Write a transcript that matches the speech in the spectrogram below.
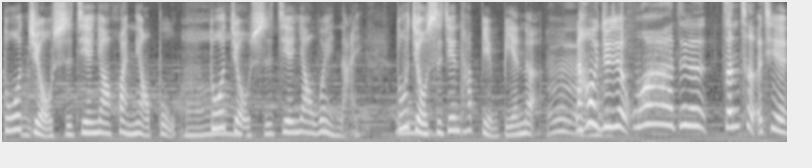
多久时间要换尿布，多久时间要喂奶。多久时间它扁扁的？嗯，然后我就觉得哇，这个侦测，而且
